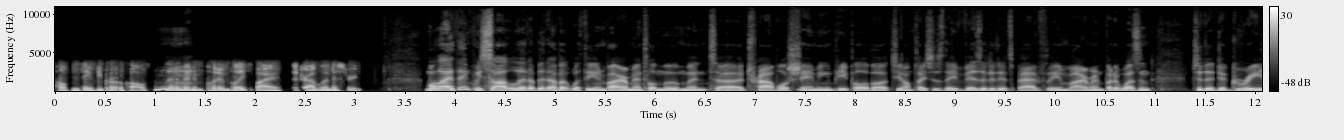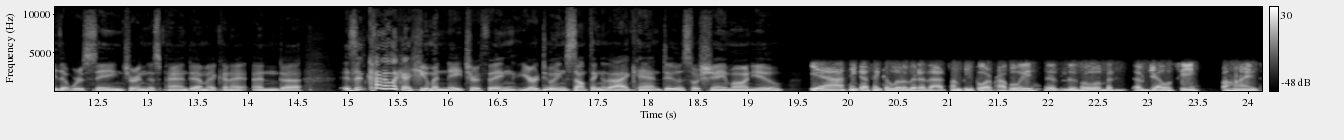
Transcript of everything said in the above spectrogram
health and safety protocols that have been hmm. put in place by the travel industry. Well, I think we saw a little bit of it with the environmental movement, uh, travel shaming people about you know places they visited. It's bad for the environment, but it wasn't to the degree that we're seeing during this pandemic. And I, and uh, is it kind of like a human nature thing? You're doing something that I can't do, so shame on you. Yeah, I think I think a little bit of that. Some people are probably there's a little bit of jealousy behind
